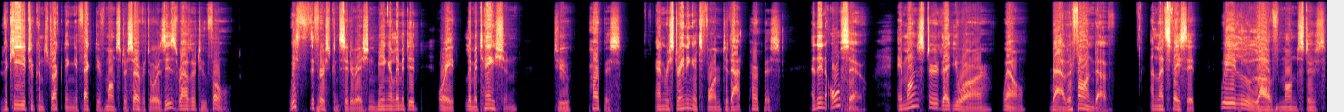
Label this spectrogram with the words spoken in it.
The key to constructing effective monster servitors is rather twofold, with the first consideration being a limited or a limitation to purpose and restraining its form to that purpose, and then also a monster that you are, well, rather fond of. And let's face it, we love monsters.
